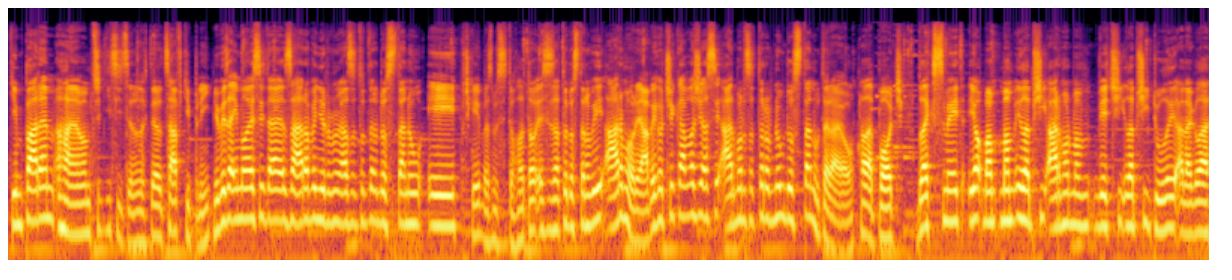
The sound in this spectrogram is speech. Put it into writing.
Tím pádem, aha, já mám 3000, no tak to je docela vtipný. Mě by zajímalo, jestli tady zároveň rovnou já za to teda dostanu i, počkej, vezmi si tohleto, jestli za to dostanu i armor. Já bych očekával, že asi armor za to rovnou dostanu teda, jo. Hele, pojď. Blacksmith, jo, mám, mám i lepší armor, mám větší, lepší tooly a takhle.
